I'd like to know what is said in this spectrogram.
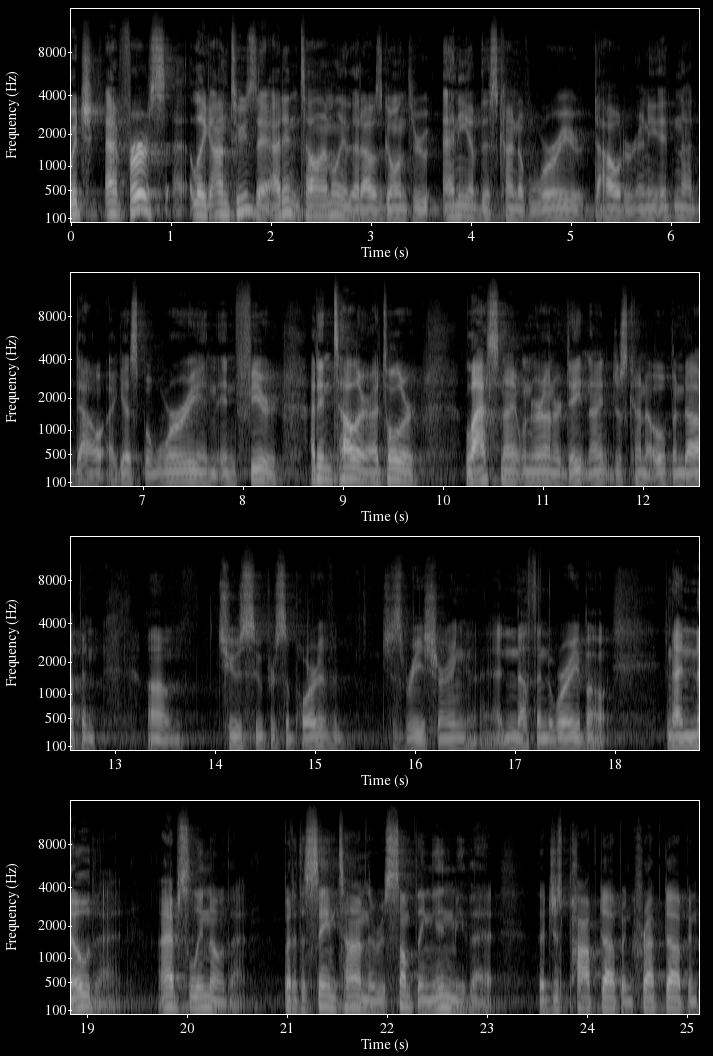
which at first, like on Tuesday, I didn't tell Emily that I was going through any of this kind of worry or doubt or any, not doubt, I guess, but worry and, and fear. I didn't tell her. I told her last night when we were on our date night, just kind of opened up and um, she was super supportive, just reassuring, nothing to worry about. And I know that. I absolutely know that. But at the same time, there was something in me that, that just popped up and crept up. And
